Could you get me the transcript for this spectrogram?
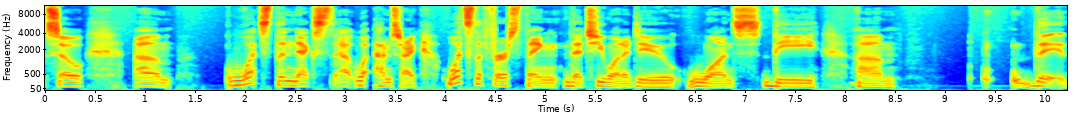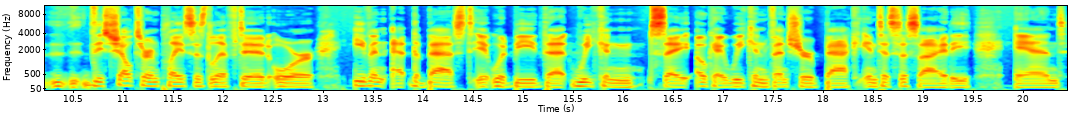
so um, what's the next uh, what I'm sorry what's the first thing that you want to do once the um, the the shelter in place is lifted or even at the best it would be that we can say okay we can venture back into society and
